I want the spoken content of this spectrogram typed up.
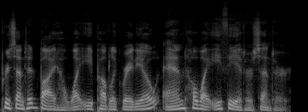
presented by Hawaii Public Radio and Hawaii Theater Center.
